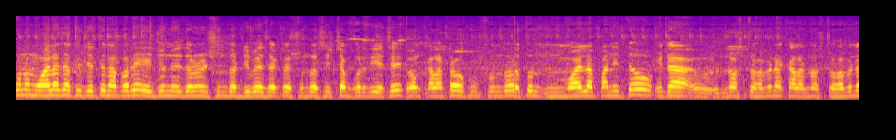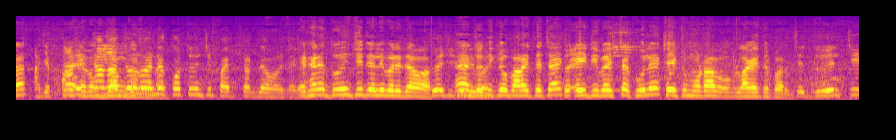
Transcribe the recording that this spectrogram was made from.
কোনো ময়লা যাতে যেতে না পারে এই জন্য এই ধরনের সুন্দর ডিভাইস একটা সুন্দর সিস্টেম করে দিয়েছে। এবং কালারটাও খুব সুন্দর। নতুন ময়লা পানিতেও এটা নষ্ট হবে না কালার নষ্ট হবে না। আচ্ছা এবং কত ইঞ্চি পাইপ কাট দেওয়া হয়ে এখানে? দুই ইঞ্চি ডেলিভারি দেওয়া হ্যাঁ যদি কেউ বাড়াইতে চায় তো এই ডিভাইসটা খুলে সে একটু মোটা লাগাইতে পারবে। যে দুই ইঞ্চি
